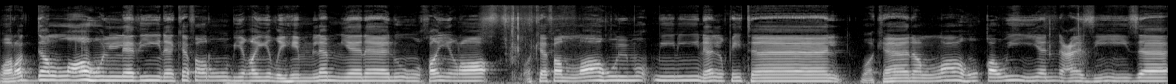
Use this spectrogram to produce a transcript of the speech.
ورد الله الذين كفروا بغيظهم لم ينالوا خيرا وكفى الله المؤمنين القتال وكان الله قويا عزيزا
